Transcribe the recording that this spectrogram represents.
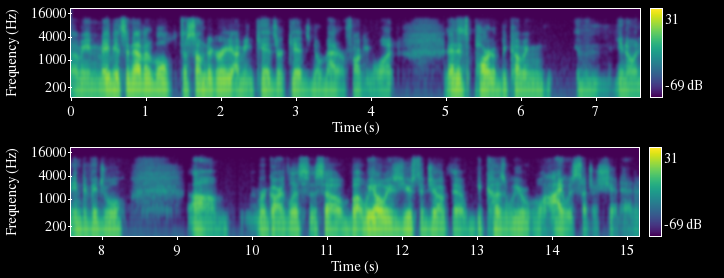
I mean, maybe it's inevitable to some degree. I mean, kids are kids no matter fucking what. And it's part of becoming you know, an individual. Um regardless. So, but we always used to joke that because we were, well, I was such a shithead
